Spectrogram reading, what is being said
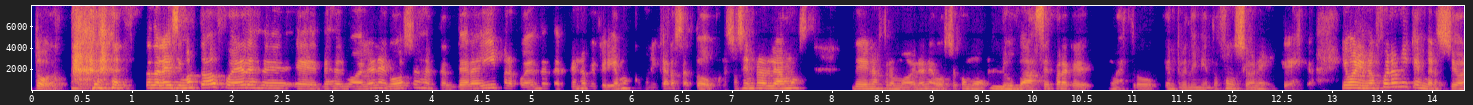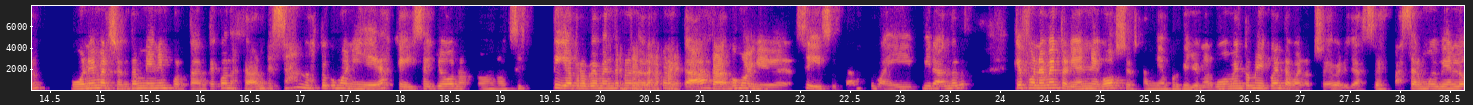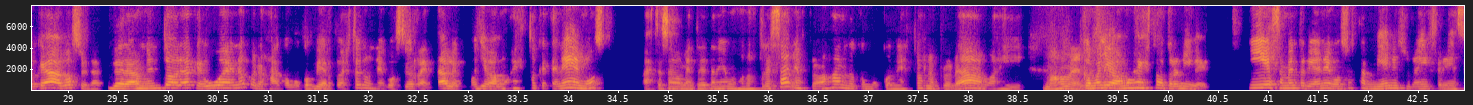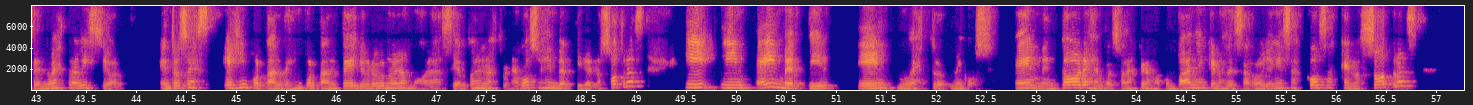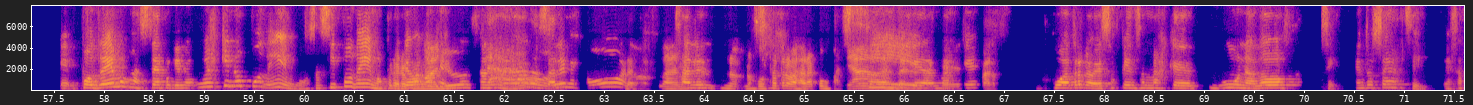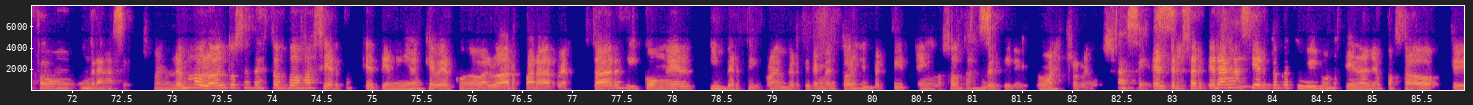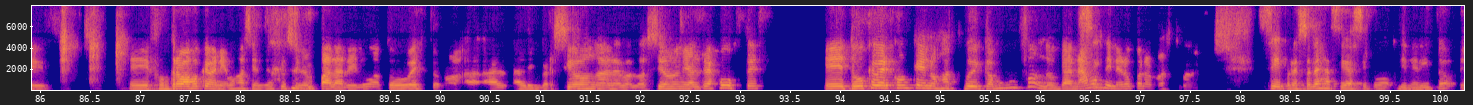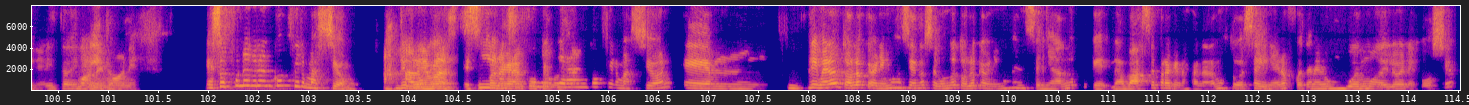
todo. Cuando le hicimos todo fue desde, eh, desde el modelo de negocios, entender ahí para poder entender qué es lo que queríamos comunicar, o sea, todo. Por eso siempre hablamos de nuestro modelo de negocio como lo base para que nuestro emprendimiento funcione y crezca. Y bueno, y no fue la única inversión, hubo una inversión también importante cuando estaba empezando esto como en ideas que hice yo, no, no, no existía propiamente Emprendedoras Conectadas. Estaba como en ideas. Sí, sí, estamos como ahí mirándolo que fue una mentoría en negocios también, porque yo en algún momento me di cuenta, bueno, chévere, ya sé hacer muy bien lo que hago, soy una gran mentora, qué bueno, pero ajá, ¿cómo convierto esto en un negocio rentable? ¿Cómo llevamos esto que tenemos hasta ese momento ya teníamos unos tres años trabajando como con estos los programas y más o menos, cómo sí. llevamos esto a otro nivel. Y esa mentoría de negocios también hizo una diferencia en nuestra visión. Entonces es importante, es importante, yo creo que uno de los mejores aciertos de nuestro negocio es invertir en nosotras y, y, e invertir en nuestro negocio, en mentores, en personas que nos acompañen, que nos desarrollen esas cosas que nosotras eh, podemos hacer, porque no, no, es que no podemos, así podemos, pero, pero que con vamos ayuda sale claro, mejor. sale mejor. No, sale, no, nos gusta trabajar acompañadas. Sí, además que, cuatro cabezas piensan más que una, dos, sí. Entonces, sí, esa fue un, un, gran acierto. Bueno, le hemos hablado entonces de estos dos aciertos que tenían que ver con evaluar para reajustar y con el invertir, ¿no? Invertir en mentores, invertir en nosotros, invertir en nuestro negocio. Así es. El tercer gran acierto que tuvimos el año pasado, que Eh, fue un trabajo que veníamos haciendo inclusive en paralelo a todo esto, ¿no? a, la inversión, a la evaluación y al reajuste. Eh, tuvo que ver con que nos adjudicamos un fondo, ganamos dinero para nuestro negocio. Sí, por eso les hacía así como dinerito, dinerito, dinerito. Money, money. Eso fue una gran confirmación. Yo Además, eso fue una, gran, fue una gran confirmación. Em, primero, todo lo que venimos haciendo. Segundo, todo lo que venimos enseñando, porque la base para que nos ganáramos todo ese dinero fue tener un buen modelo de negocio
